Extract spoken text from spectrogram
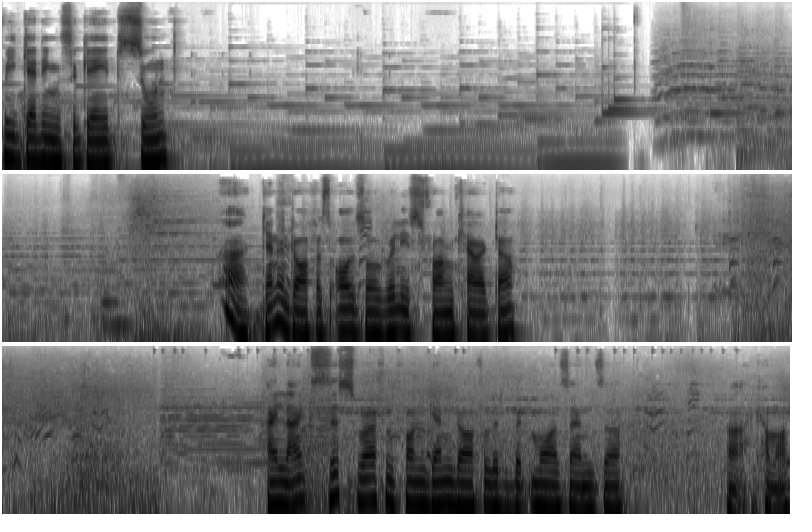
we're getting the gate soon. Ah, Ganondorf is also a really strong character. I like this version from Gendorf a little bit more than the... Ah, come on.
